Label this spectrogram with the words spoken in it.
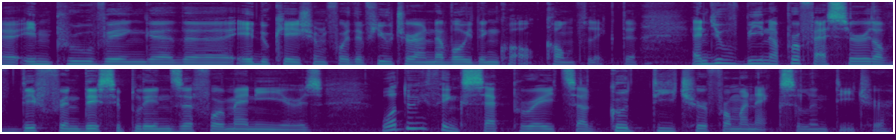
uh improving uh, the education for the future and avoiding co- conflict. And you've been a professor of different disciplines uh, for many years. What do you think separates a good teacher from an excellent teacher?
